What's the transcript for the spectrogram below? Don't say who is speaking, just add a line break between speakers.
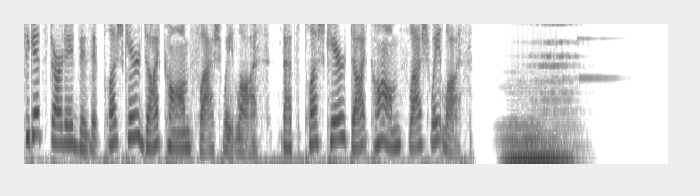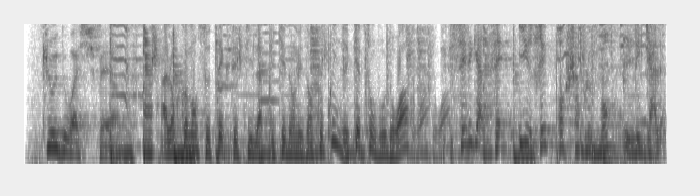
To get started, visit plushcare.com slash weight loss. That's plushcare.com slash weight loss.
Que dois-je faire?
Alors comment ce texte est-il appliqué dans les entreprises et quels sont vos droits?
C'est légal, c'est irréprochablement légal.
